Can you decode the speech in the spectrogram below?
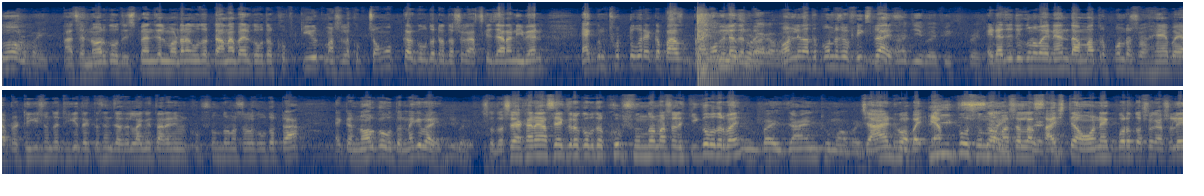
নর ভাই। আচ্ছা নর কবুতর স্প্যাঞ্জেল মডার্ন কবুতর টানা পায়ের কবুতর খুব কিউট মাসাল্লাহ খুব চমৎকার কবুতরটা দর্শক আজকে যারা নিবেন একদম ছোট্ট করে একটা প্রাইস বলে দেন ভাই। অনলি মাত্র পনেরোশো ফিক্স প্রাইস জি ভাই ফিক্স প্রাইস এটা যদি কোনো ভাই নেন দাম মাত্র পনেরোশো। হ্যাঁ ভাই আপনার ঠিকই শুনতে ঠিকই দেখতেছেন যাদের লাগবে তারা নেবেন। খুব সুন্দর মাসাল কবুতরটা। একটা নর কবুতর নাকি ভাই? তো দর্শক এখানে আছে একজোড়া কবুতর খুব সুন্দর মাসাল কি কবুতর ভাই? ভাই জায়ান্ট হুমা ভাই। জায়ান্ট হওয়া ভাই এত সুন্দর দেখেন। সাইজটা অনেক বড় দর্শক আসলে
